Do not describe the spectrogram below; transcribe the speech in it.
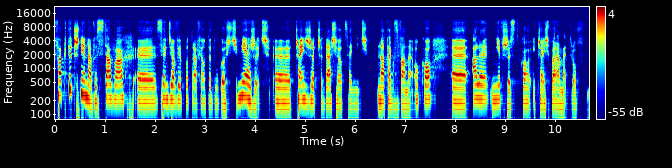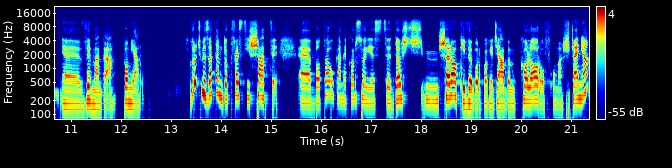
Faktycznie na wystawach sędziowie potrafią te długości mierzyć. Część rzeczy da się ocenić na tak zwane oko, ale nie wszystko i część parametrów wymaga pomiaru. Wróćmy zatem do kwestii szaty, e, bo to u cane corso jest dość mm, szeroki wybór, powiedziałabym, kolorów umaszczenia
